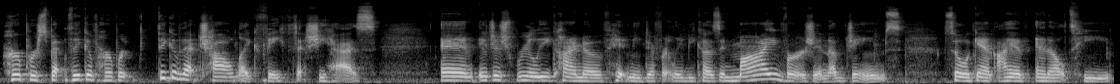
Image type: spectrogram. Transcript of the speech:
her perspective. Think of her. Think of that childlike faith that she has, and it just really kind of hit me differently because in my version of James, so again, I have NLT.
